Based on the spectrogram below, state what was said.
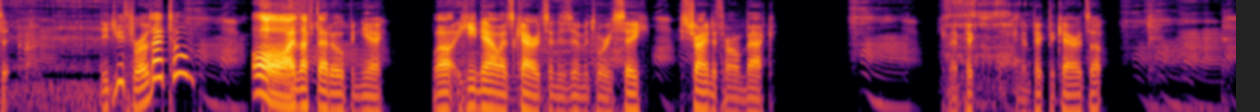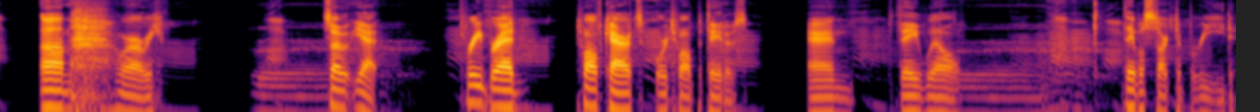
So, did you throw that to him? Oh, I left that open, yeah. Well, he now has carrots in his inventory. See? He's trying to throw them back. Can I pick can I pick the carrots up? Um, where are we? So, yeah. Three bread, 12 carrots, or 12 potatoes. And they will they will start to breed.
